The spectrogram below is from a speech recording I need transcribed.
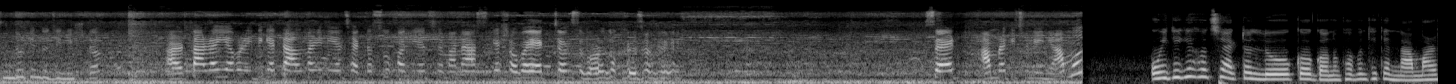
সুন্দর কিন্তু জিনিসটা। আর তারাই আবার এদিকে একটা আলমারি নিয়েছে, একটা সোফা নিয়েছে মানে আজকে সবাই এক চান্সে বড় লোক হয়ে যাবে। স্যাড আমরা কিছু নেই আমু ওইদিকে হচ্ছে একটা লোক গণভবন থেকে নামার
